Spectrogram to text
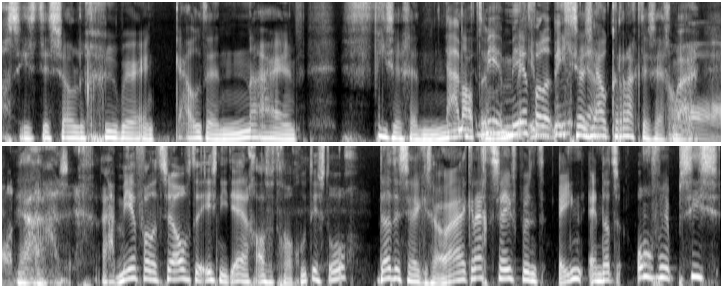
Het is zo luguber en koud en naar en viezig en Ja, nat. meer- Een meer van het- beetje zoals ja. jouw karakter, zeg maar. Oh, Ja. ja. zeg. Ja, meer van hetzelfde is niet erg als het gewoon goed is, toch? Dat is zeker zo. Hij krijgt 7.1 en dat is ongeveer precies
